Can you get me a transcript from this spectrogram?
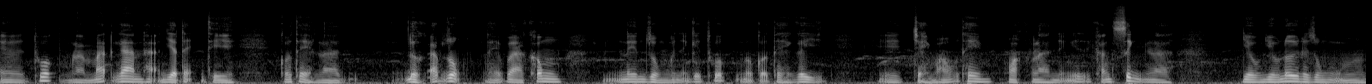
uh, thuốc làm mát gan hạ nhiệt ấy thì có thể là được áp dụng. Đấy và không nên dùng những cái thuốc nó có thể gây ừ, chảy máu thêm hoặc là những cái kháng sinh là nhiều nhiều nơi là dùng,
